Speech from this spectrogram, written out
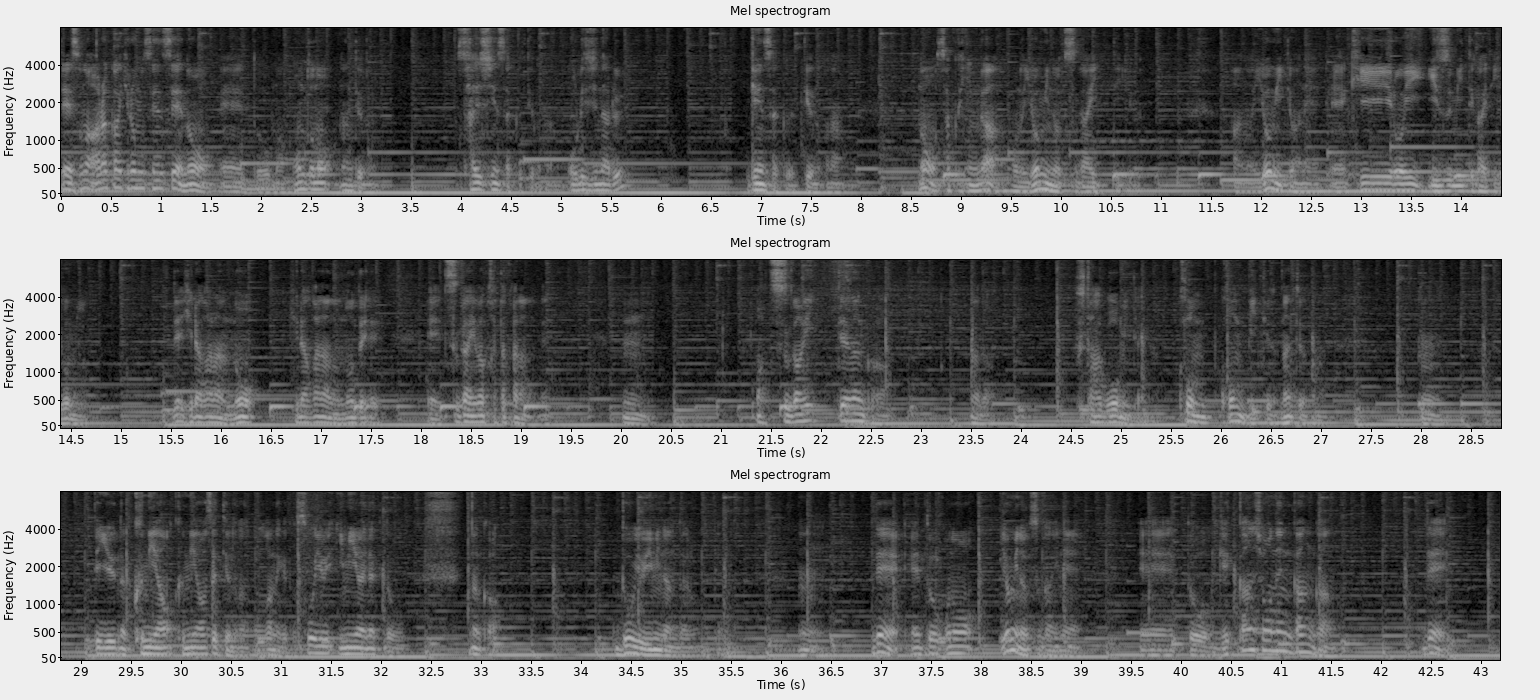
でその荒川博夢先生の、えーとまあ、本当のなんていうの最新作っていうのかなオリジナル原作っていうのかなの作品がこの「黄泉のつがい」っていうあの黄泉ってはね、えー、黄色い泉って書いて黄泉でひらがなのひらがなのので、えー、つがいはカタカナのねうん。まあつがいってなんかなんだ双子みたいなコンコンビっていうなんていうのかな。うん。っていうの組み合組み合わせっていうのか分かんないけどそういう意味合いだけどなんかどういう意味なんだろう。で、えーと、この「黄泉のつがいね」え、ー、月刊少年ガンガンで、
